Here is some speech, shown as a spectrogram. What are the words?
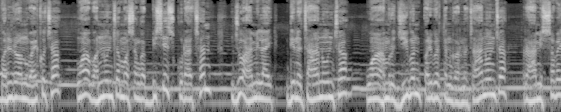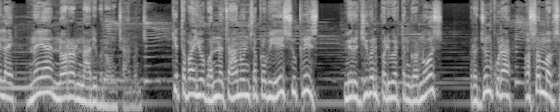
भनिरहनु भएको छ। उहाँ भन्नुहुन्छ मसँग विशेष कुरा छन् जो हामीलाई दिन चाहनुहुन्छ। उहाँ हाम्रो जीवन परिवर्तन गर्न चाहनुहुन्छ र हामी सबैलाई नयाँ नर नारी बनाउन चाहनुहुन्छ। के तपाईँ यो भन्न चाहनुहुन्छ प्रभु येसु क्रिस्ट? मेरो जीवन परिवर्तन गर्नुहोस् र जुन कुरा असम्भव छ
